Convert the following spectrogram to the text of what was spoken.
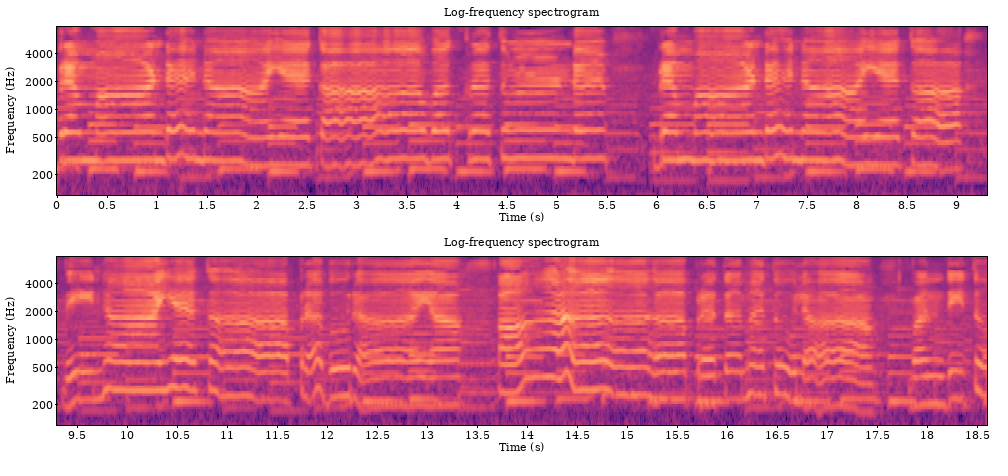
బ్రహ్మాండ నాయక వక్రతుండ బ్రహ్మాండ నాయక వినాయక ప్రభురాయ ఆ ప్రథమతులా वन्दितो।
